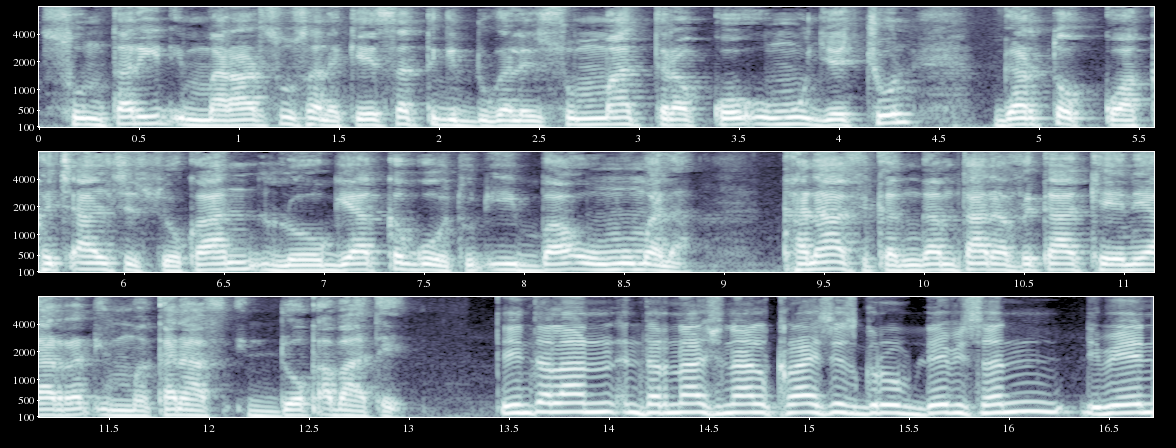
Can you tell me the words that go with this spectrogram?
Sun tarii dhimma araarsuu sana keessatti giddugaleessummaatti rakkoo uumuu jechuun gar tokko akka caalchisu yookaan loogii akka gootu dhiibbaa uumuu mala. Kanaaf kan gamtaan Afrikaa Keeniyaarra dhimma kanaaf iddoo qabaate. Xiinxalaan International Crisis Group Deevison dhibeen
